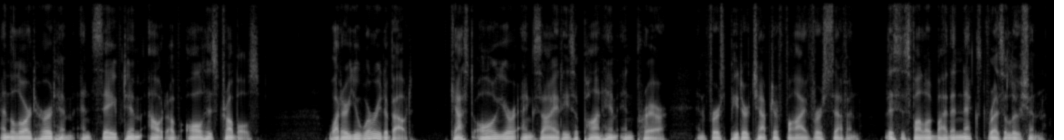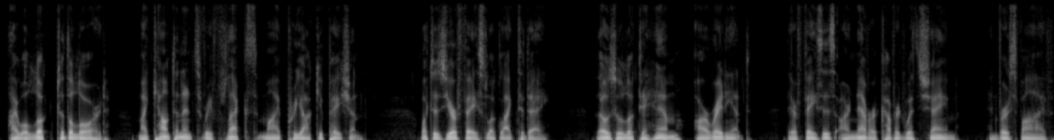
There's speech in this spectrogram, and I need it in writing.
and the Lord heard him and saved him out of all his troubles. What are you worried about? Cast all your anxieties upon him in prayer. In 1 Peter chapter 5 verse 7. This is followed by the next resolution. I will look to the Lord. My countenance reflects my preoccupation. What does your face look like today? Those who look to him are radiant. Their faces are never covered with shame. In verse 5,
